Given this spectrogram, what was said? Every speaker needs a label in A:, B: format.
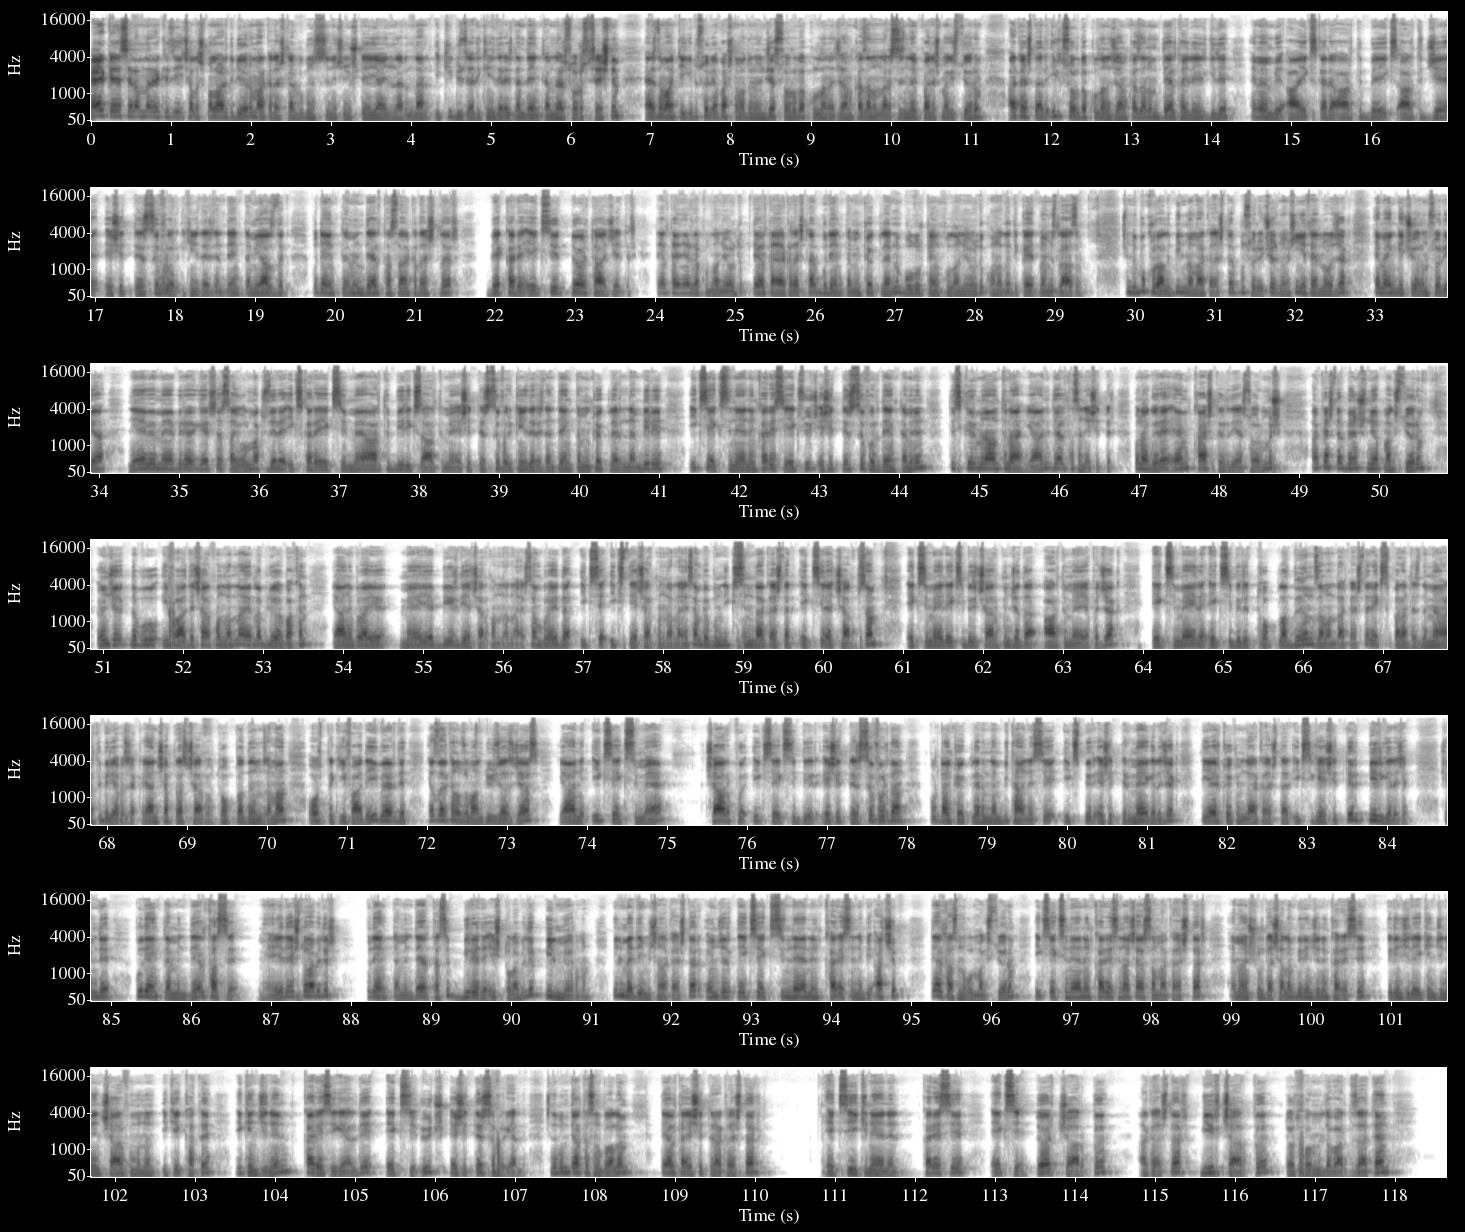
A: Herkese selamlar, herkese iyi çalışmalar diliyorum. Arkadaşlar bugün sizin için 3D yayınlarından iki güzel ikinci dereceden denklemler sorusu seçtim. Her zamanki gibi soruya başlamadan önce soruda kullanacağım kazanımları sizinle bir paylaşmak istiyorum. Arkadaşlar ilk soruda kullanacağım kazanım delta ile ilgili. Hemen bir ax kare artı bx artı c eşittir 0 ikinci dereceden denklemi yazdık. Bu denklemin deltası arkadaşlar b kare eksi 4ac'dir. Delta'yı nerede kullanıyorduk? Delta'yı arkadaşlar bu denklemin köklerini bulurken kullanıyorduk. Ona da dikkat etmemiz lazım. Şimdi bu kuralı bilmem arkadaşlar bu soruyu çözmem için yeterli olacak. Hemen geçiyorum soruya. N ve M birer gerçel sayı olmak üzere x kare eksi m artı 1x artı m eşittir 0 ikinci dereceden denklemin köklerinden biri x eksi n'nin karesi eksi 3 eşittir 0 denkleminin diskriminantına yani deltasına eşittir. Buna göre m kaçtır diye sormuş. Arkadaşlar ben şunu yapmak istiyorum. Öncelikle bu ifade çarpanlarına ayrılabiliyor bakın. Yani burayı m'ye 1 diye çarpanlarına ayırsam burayı da x'e x diye çarpanlarına ayırsam ve bunun ikisini de arkadaşlar eksiyle çarpsam eksi m ile eksi 1'i çarpınca da artı m yapacak. Eksi m ile eksi 1'i topladığım zaman da arkadaşlar eksi parantezinde m artı 1 yapacak. Yani çapraz çarpıp topladığım zaman ortadaki ifadeyi verdi. Yazarken o zaman düz yazacağız. Yani x eksi m çarpı x eksi 1 eşittir sıfırdan. Buradan köklerimden bir tanesi x1 eşittir m gelecek. Diğer kökümde arkadaşlar x2 eşittir 1 gelecek. Şimdi bu denklemin deltası m'ye de eşit olabilir. Bu denklemin deltası 1'e de eşit olabilir. Bilmiyorum onu. Bilmediğim için arkadaşlar öncelikle x eksi n'nin karesini bir açıp deltasını bulmak istiyorum. x eksi n'nin karesini açarsam arkadaşlar hemen şurada açalım. Birincinin karesi birinci ile ikincinin çarpımının iki katı. ikincinin karesi geldi. Eksi 3 eşittir 0 geldi. Şimdi bunun deltasını bulalım. Delta eşittir arkadaşlar. Eksi 2n'nin karesi eksi 4 çarpı arkadaşlar 1 çarpı 4 formülde vardı zaten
